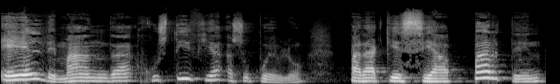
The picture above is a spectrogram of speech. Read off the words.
Él demanda justicia a su pueblo para que se aparten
